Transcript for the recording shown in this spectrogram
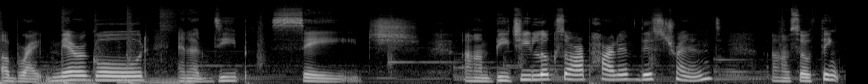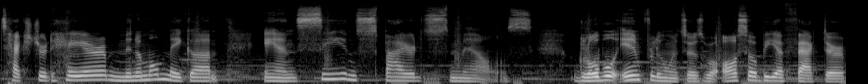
a bright marigold, and a deep sage. Um, beachy looks are a part of this trend. Um, so think textured hair, minimal makeup, and sea inspired smells. Global influencers will also be a factor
